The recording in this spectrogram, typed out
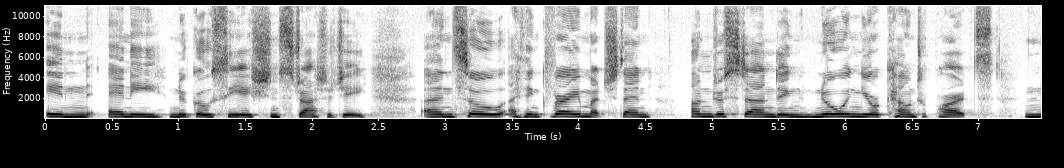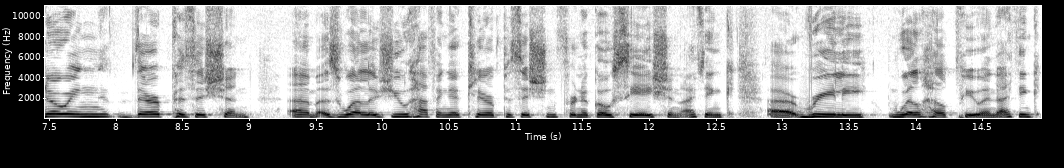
in any negotiation strategy. And so I think very much then understanding, knowing your counterparts, knowing their position, um, as well as you having a clear position for negotiation, I think uh, really will help you. And I think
